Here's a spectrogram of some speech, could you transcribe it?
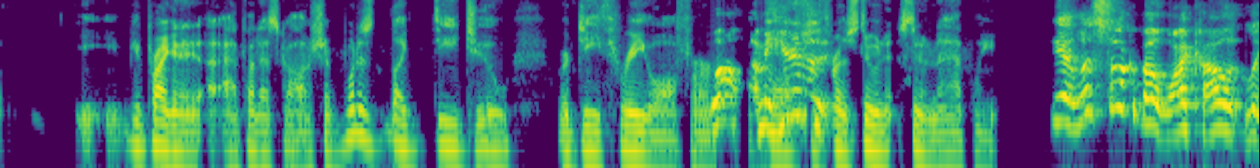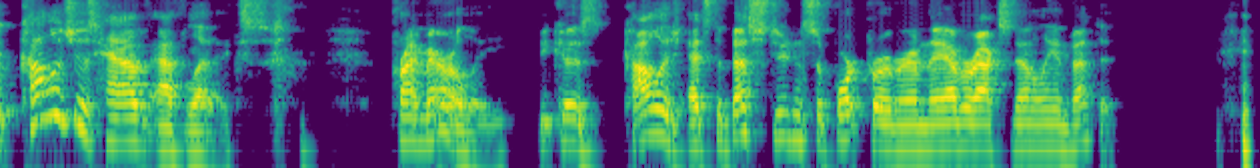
you're probably going to athletic scholarship. What is like d2 or d3 offer well i mean here's for, for a student student athlete? Yeah let's talk about why college like colleges have athletics primarily because college it's the best student support program they ever accidentally invented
